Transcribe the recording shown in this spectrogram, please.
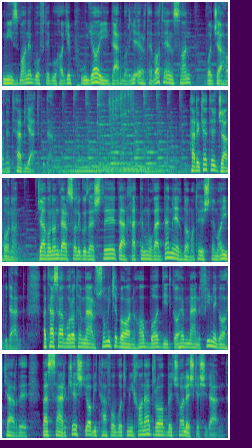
میزبان گفتگوهای پویایی درباره ارتباط انسان با جهان طبیعت بودند. حرکت جوانان جوانان در سال گذشته در خط مقدم اقدامات اجتماعی بودند و تصورات مرسومی که با آنها با دیدگاه منفی نگاه کرده و سرکش یا بی تفاوت می‌خواند را به چالش کشیدند.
